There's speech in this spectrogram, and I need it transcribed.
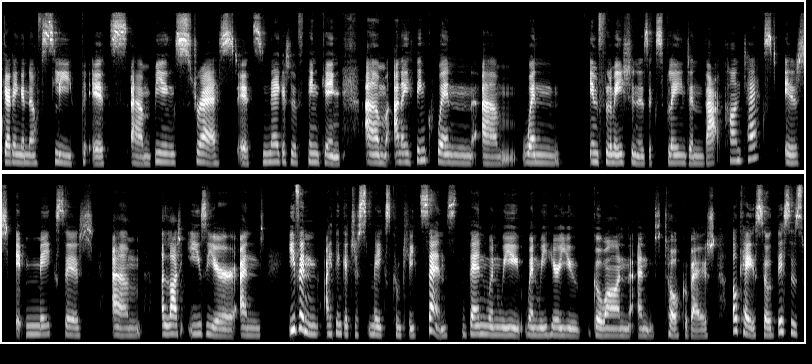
getting enough sleep, it's um, being stressed, it's negative thinking. Um, and I think when um, when inflammation is explained in that context, it it makes it um, a lot easier. And even I think it just makes complete sense. Then when we when we hear you go on and talk about, okay, so this is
